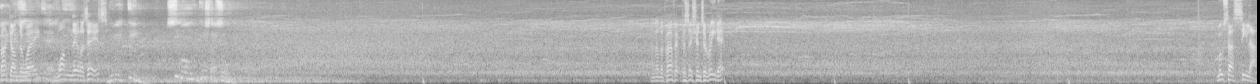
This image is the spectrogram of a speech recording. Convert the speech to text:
Back underway. 1-0 it is. Nummer 10, Simon Gustafson. Another perfect position to read it. Moussa Sylla.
